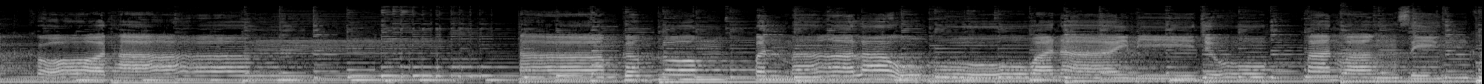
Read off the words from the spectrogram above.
ากขอถามตามกำลมเปิ้นมาเล่าผู้ว่านายมีจูบ้านวังสิงค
